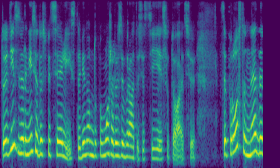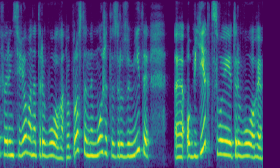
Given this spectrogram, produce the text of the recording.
тоді зверніться до спеціаліста. Він вам допоможе розібратися з цією ситуацією. Це просто недиференційована тривога. Ви просто не можете зрозуміти е, об'єкт своєї тривоги.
